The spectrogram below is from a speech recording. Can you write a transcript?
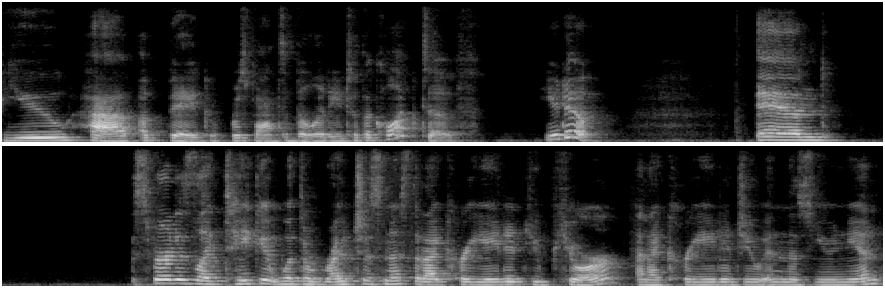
You have a big responsibility to the collective. You do. And Spirit is like, take it with the righteousness that I created you pure and I created you in this union,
